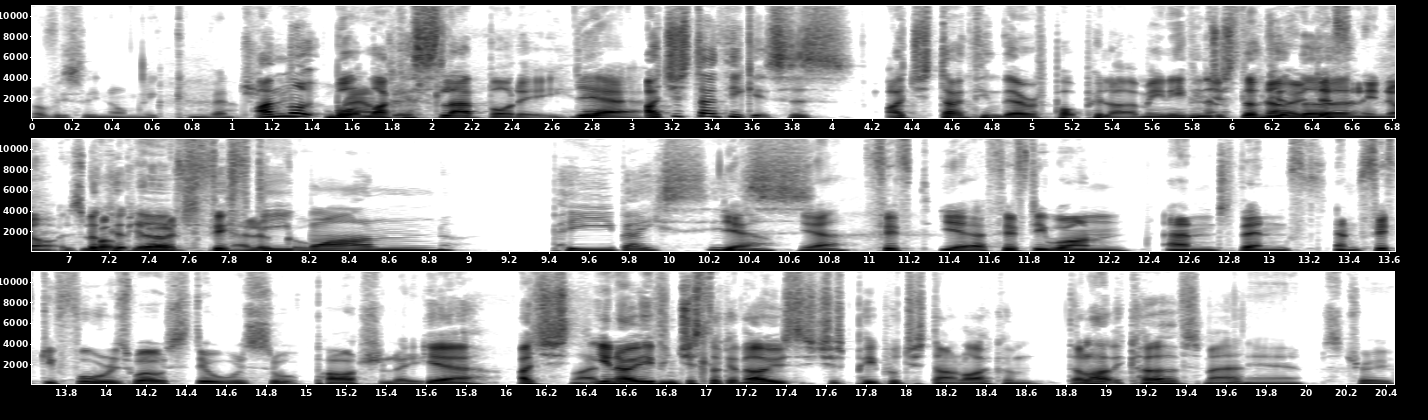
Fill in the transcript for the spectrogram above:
obviously normally conventional. I'm not what like a slab body. Yeah. I just don't think it's as. I just don't think they're as popular. I mean, even No- just look no, at the No, definitely not as look popular. At the just think they look cool. 51 p basses. yeah yeah 50, yeah 51 and then and 54 as well still was sort of partially yeah. I just Like you know that. even just look at those. It's just people just don't like them. They like the curves, man. yeah it's true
